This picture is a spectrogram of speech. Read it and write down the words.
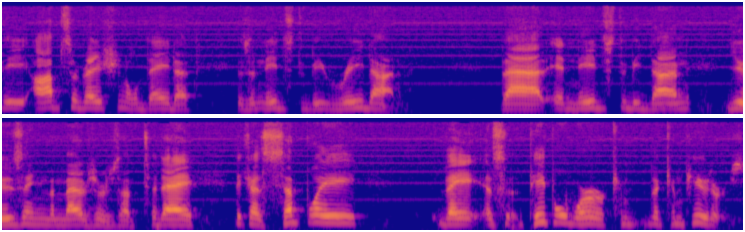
the observational data is it needs to be redone. That it needs to be done using the measures of today because simply they people were com- the computers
